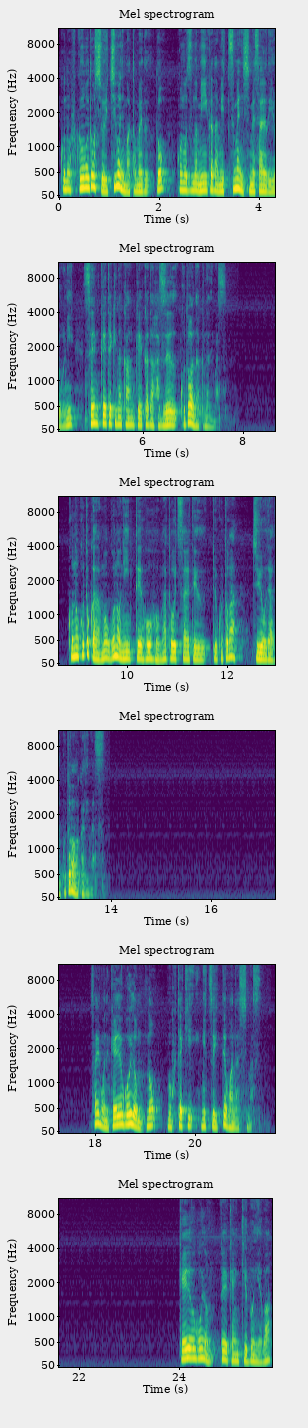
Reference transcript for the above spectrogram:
この複合同士を一語にまとめるとこの図の右から3つ目に示されるように線形的な関係から外れることはなくなります。このことからも語の認定方法が統一されているということが重要であることがわかります。最後に計量語彙論の目的についてお話しします。計量語彙論という研究分野は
